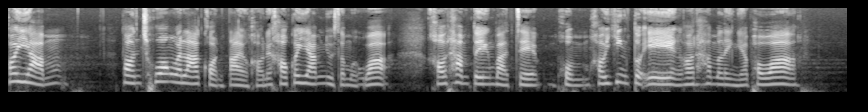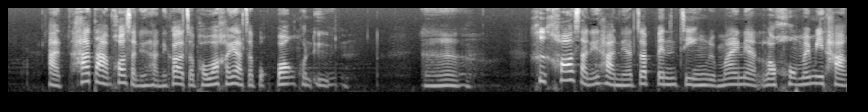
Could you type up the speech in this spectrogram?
ก็ย้ำตอนช่วงเวลาก่อนตายของเขาเนี่ยเขาก็ย้ำอยู่เสมอว่า เขาทำตัวเองบาดเจ็บ ผมเขายิงตัวเองเขาทำอะไรเงี้ย เพราะว่าอาจถ้าตามข้อสันนิษฐานนี้ก็อาจจะเพราะว่าเขาอยากจะปกป้องคนอื่นอ่าคือข้อสันนิษฐานเนี้ยจะเป็นจริงหรือไม่เนี่ย เราคงไม่มีทาง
